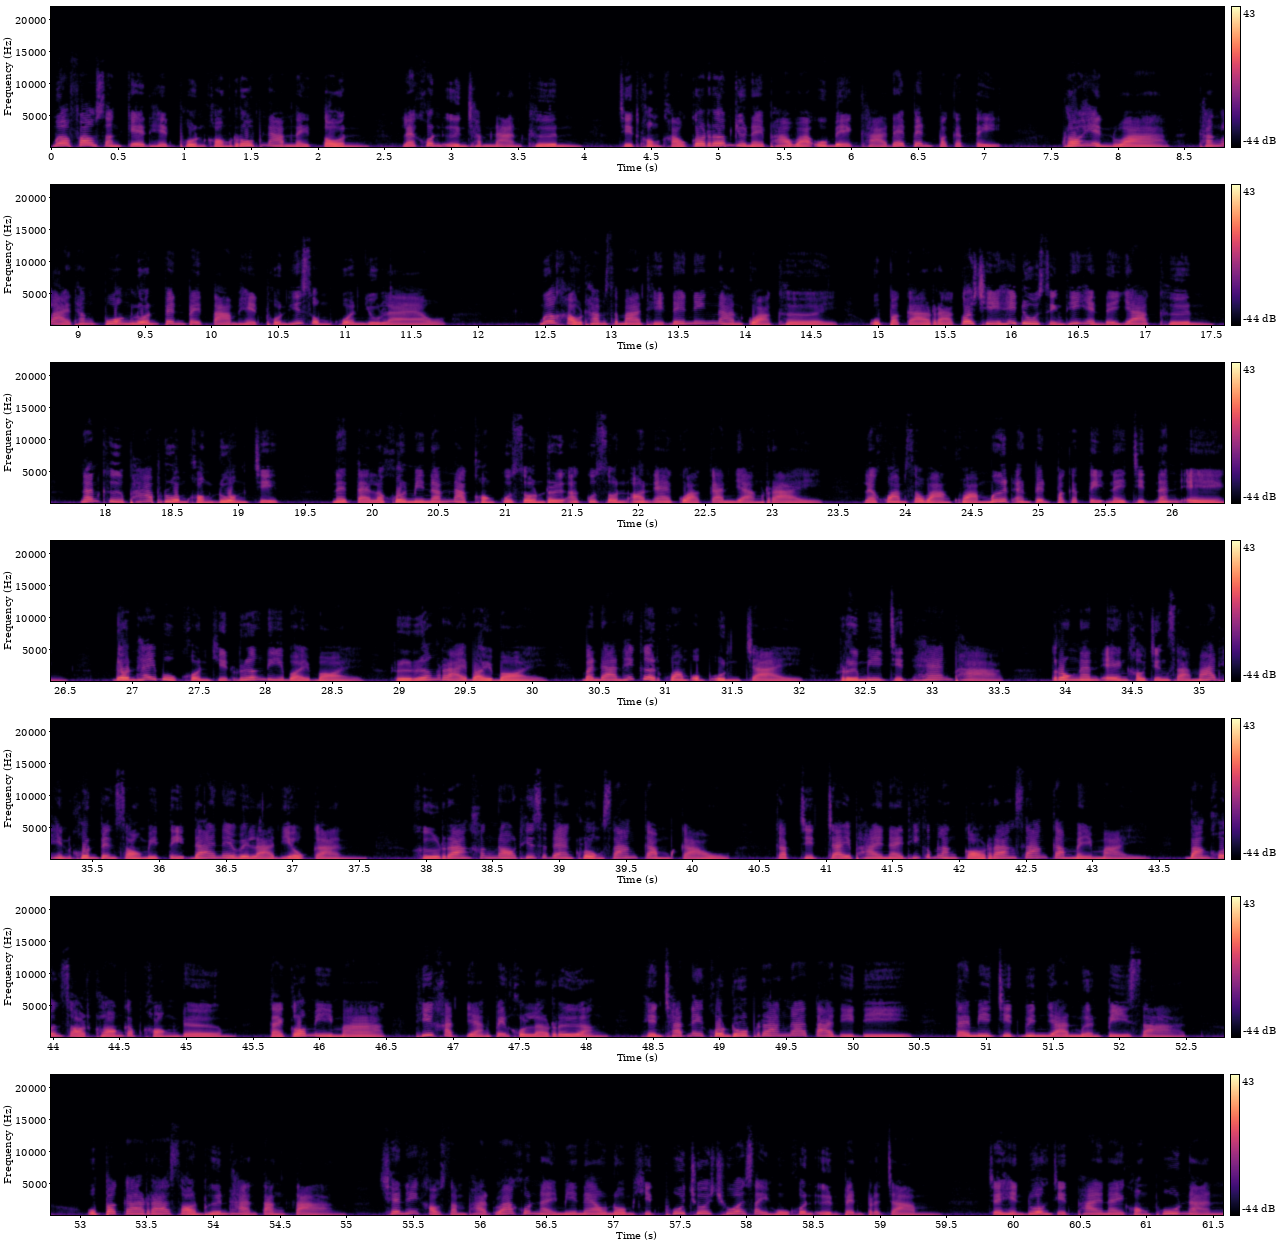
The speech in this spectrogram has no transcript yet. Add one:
เมื่อเฝ้าสังเกตเหตุผลของรูปนามในตน และคนอื่นชำนาญขึ้น จิตของเขาก็เริ่มอยู่ในภาวะอุเบกขาได้เป็นปกติเเพราะเห็นว่าทั้งหลายทั้งปวงล้วนเป็นไปตามเหตุผลที่สมควรอยู่แล้ว เมื่อเขาทำสมาธิได้นิ่งนานกว่าเคย อุปการะก็ชี้ให้ดูสิ่งที่เห็นได้ยากขึ้น นั่นคือภาพรวมของดวงจิต ในแต่ละคนมีน้ำหนักของกุศลหรืออกุศลอ่อนแอกว่ากันอย่างไร และความสว่างความมืดอันเป็นปกติในจิตนั่นเองดนให้บุคคลคิดเรื่องดีบ่อยๆ หรือเรื่องร้ายบ่อยๆ บันดาลให้เกิดความอบอุ่นใจ หรือมีจิตแห้งผาก ตรงนั้นเองเขาจึงสามารถเห็นคนเป็นสองมิติได้ในเวลาเดียวกัน คือร่างข้างนอกที่แสดงโครงสร้างกรรมเก่า กับจิตใจภายในที่กำลังก่อร่างสร้างกรรมใหม่ ๆ บางคนสอดคล้องกับของเดิม แต่ก็มีมากที่ขัดแย้งเป็นคนละเรื่อง เห็นชัดในคนรูปร่างหน้าตาดีๆ แต่มีจิตวิญญาณเหมือนปีศาจอุปการะสอนพื้นฐานต่างๆ เช่นให้เขาสัมผัสว่าคนไหนมีแนวโน้มคิดพูดชั่วๆ ใส่หูคนอื่นเป็นประจำ จะเห็นดวงจิตภายในของผู้นั้น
